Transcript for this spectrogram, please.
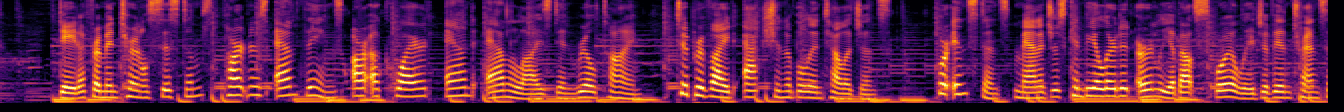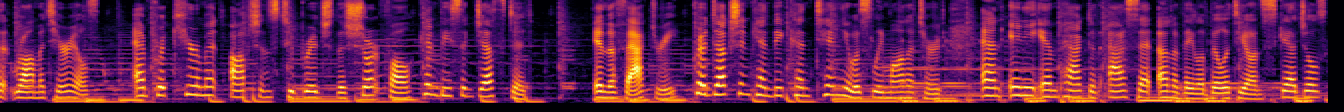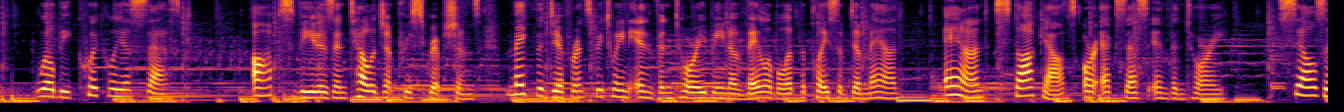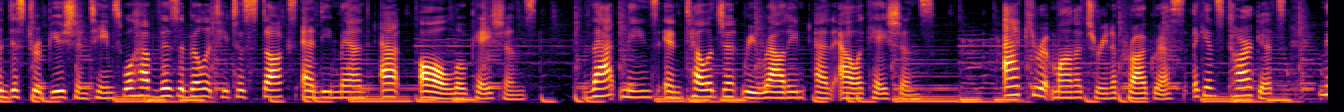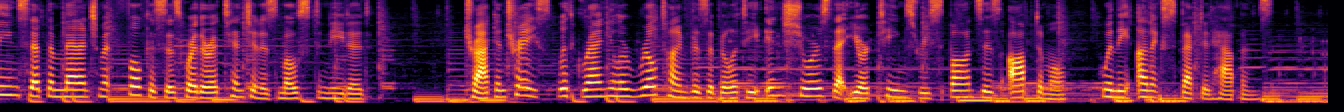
Data from internal systems, partners, and things are acquired and analyzed in real time to provide actionable intelligence. For instance, managers can be alerted early about spoilage of in-transit raw materials, and procurement options to bridge the shortfall can be suggested. In the factory, production can be continuously monitored, and any impact of asset unavailability on schedules will be quickly assessed. OpsVeda's intelligent prescriptions make the difference between inventory being available at the place of demand and stockouts or excess inventory. Sales and distribution teams will have visibility to stocks and demand at all locations. That means intelligent rerouting and allocations. Accurate monitoring of progress against targets means that the management focuses where their attention is most needed. Track and trace with granular real time visibility ensures that your team's response is optimal when the unexpected happens.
